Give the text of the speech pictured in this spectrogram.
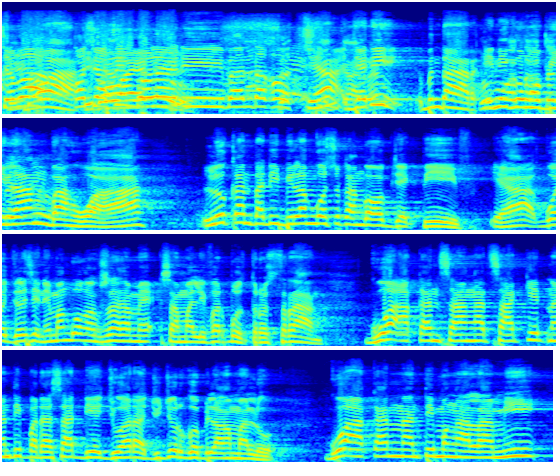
Coba bawah. Coach boleh dibantah coach. Ya, jadi bentar. Lu Ini gue mau bilang MU? bahwa lu kan tadi bilang gue suka nggak objektif. Ya, gue jelasin. Emang gue nggak suka sama, sama Liverpool. Terus terang, gue akan sangat sakit nanti pada saat dia juara. Jujur gue bilang sama lu, gue akan nanti mengalami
